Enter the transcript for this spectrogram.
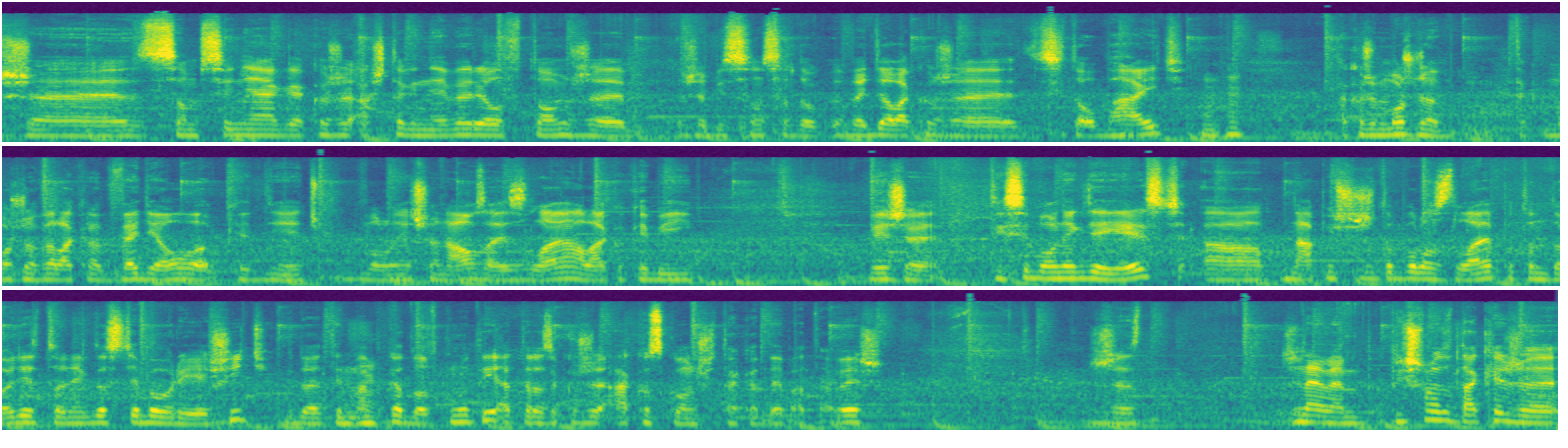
že som si nejak akože až tak neveril v tom, že, že by som sa do, vedel akože si to obhájiť. Mhm. Akože možno, tak možno veľakrát vedel, keď niečo, bolo niečo naozaj zlé, ale ako keby vieš, že ty si bol niekde jesť a napíšeš, že to bolo zlé, potom dojde to niekto s tebou riešiť, kto je tým Mhm. napríklad dotknutý a teraz akože ako skončí taká debata, vieš? Že, že neviem, prišlo mi to také, že,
